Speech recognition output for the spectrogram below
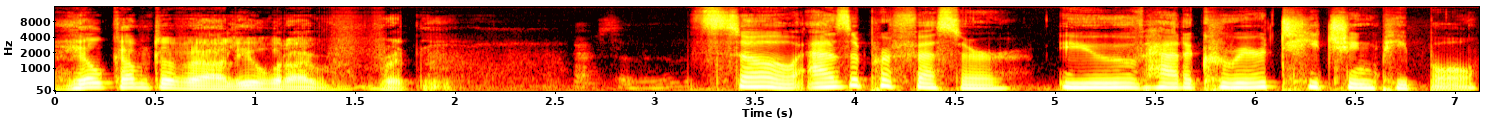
he'll come to value what I've written. Absolutely. So, as a professor, you've had a career teaching people.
